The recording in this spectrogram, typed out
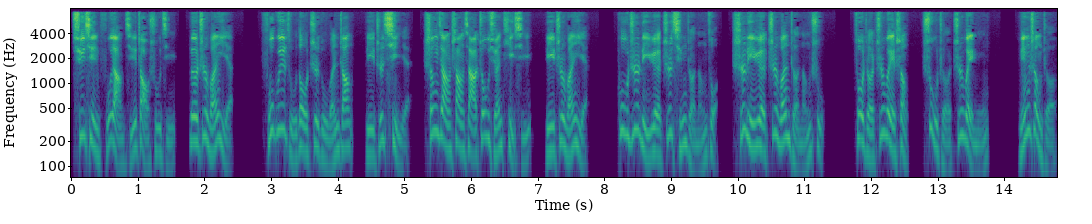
屈信抚养及诏书籍，乐之文也。伏归祖斗制度文章，礼之器也。升降上下周旋替席，礼之文也。故知礼乐之情者能作，使礼乐之文者能述。作者之谓圣，述者之谓明。明圣者，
